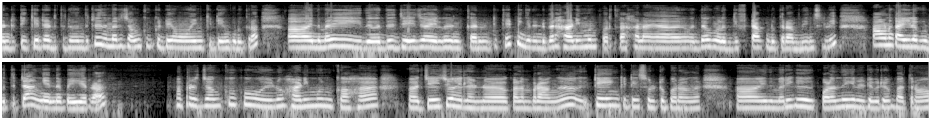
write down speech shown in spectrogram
ரெண்டு டிக்கெட் எடுத்துகிட்டு வந்துட்டு இந்த மாதிரி ஜங்கு ஓயின்கிட்டையும் கொடுக்குறான் இந்த மாதிரி இது வந்து ஜேஜு ஐலாண்டுக்கான டிக்கெட் நீங்கள் ரெண்டு பேரும் ஹனிமூன் போகிறதுக்காக நான் வந்து உங்களுக்கு கிஃப்ட்டாக கொடுக்குறேன் அப்படின்னு சொல்லி அவனை கையில் கொடுத்துட்டு சொல்லிட்டு அங்கேருந்து போயிடுறான். அப்புறம் ஜங்குக்கும் இன்னும் ஹனிமூனுக்காக ஜேஜோ ஐலாண்ட் கிளம்புறாங்க. டேங்கிட்டே சொல்லிட்டு போகிறாங்க இது மாதிரி குழந்தைங்க ரெண்டு பேரும் பத்திரமா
